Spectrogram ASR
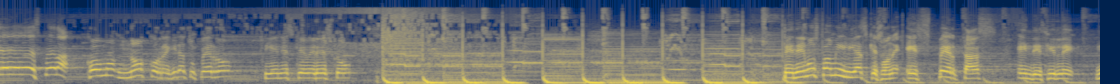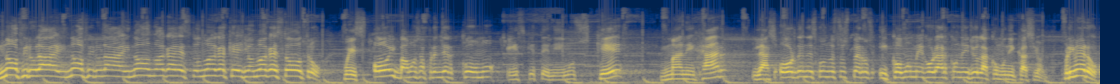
ey, ey! Espera. ¿Cómo no corregir a tu perro? Tienes que ver esto. Tenemos familias que son expertas en decirle, no Firulai, no Firulai, no, no haga esto, no haga aquello, no haga esto otro. Pues hoy vamos a aprender cómo es que tenemos que manejar las órdenes con nuestros perros y cómo mejorar con ellos la comunicación. Primero,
